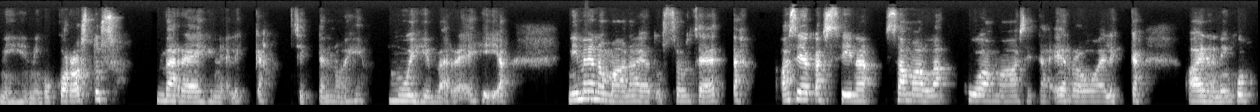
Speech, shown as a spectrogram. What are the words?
niihin niin kuin korostusväreihin, eli sitten noihin muihin väreihin. Ja nimenomaan ajatus on se, että asiakas siinä samalla huomaa sitä eroa, eli aina niin kuin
